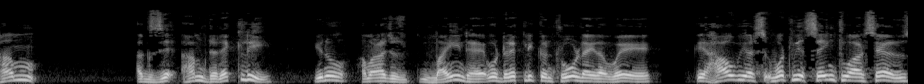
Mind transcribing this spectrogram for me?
ہم ہم ڈائریکٹلی یو نو ہمارا جو مائنڈ ہے وہ ڈائریکٹلی کنٹرولڈ ہے ان اے وے کہ how we are what we are seeing to ourselves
